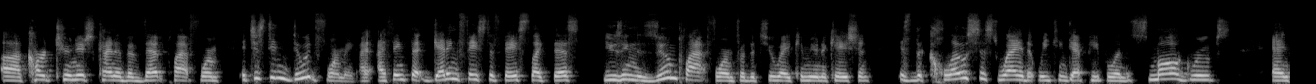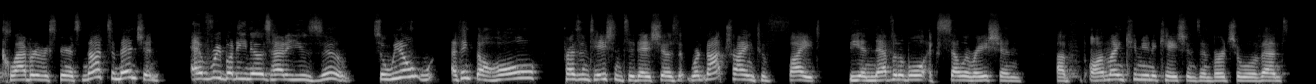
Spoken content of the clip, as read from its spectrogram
uh, cartoonish kind of event platform, it just didn't do it for me. I, I think that getting face to face like this, using the Zoom platform for the two way communication, is the closest way that we can get people into small groups and collaborative experience. Not to mention, everybody knows how to use Zoom. So we don't, I think the whole presentation today shows that we're not trying to fight the inevitable acceleration of online communications and virtual events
